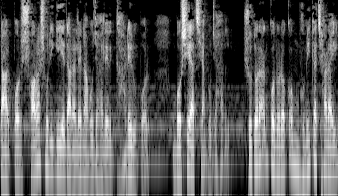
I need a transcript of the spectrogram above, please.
তারপর সরাসরি গিয়ে দাঁড়ালেন আবু জাহালের ঘাড়ের উপর। বসে আছে আবু জাহাল। সুতরাং কোন রকম ভূমিকা ছাড়াই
